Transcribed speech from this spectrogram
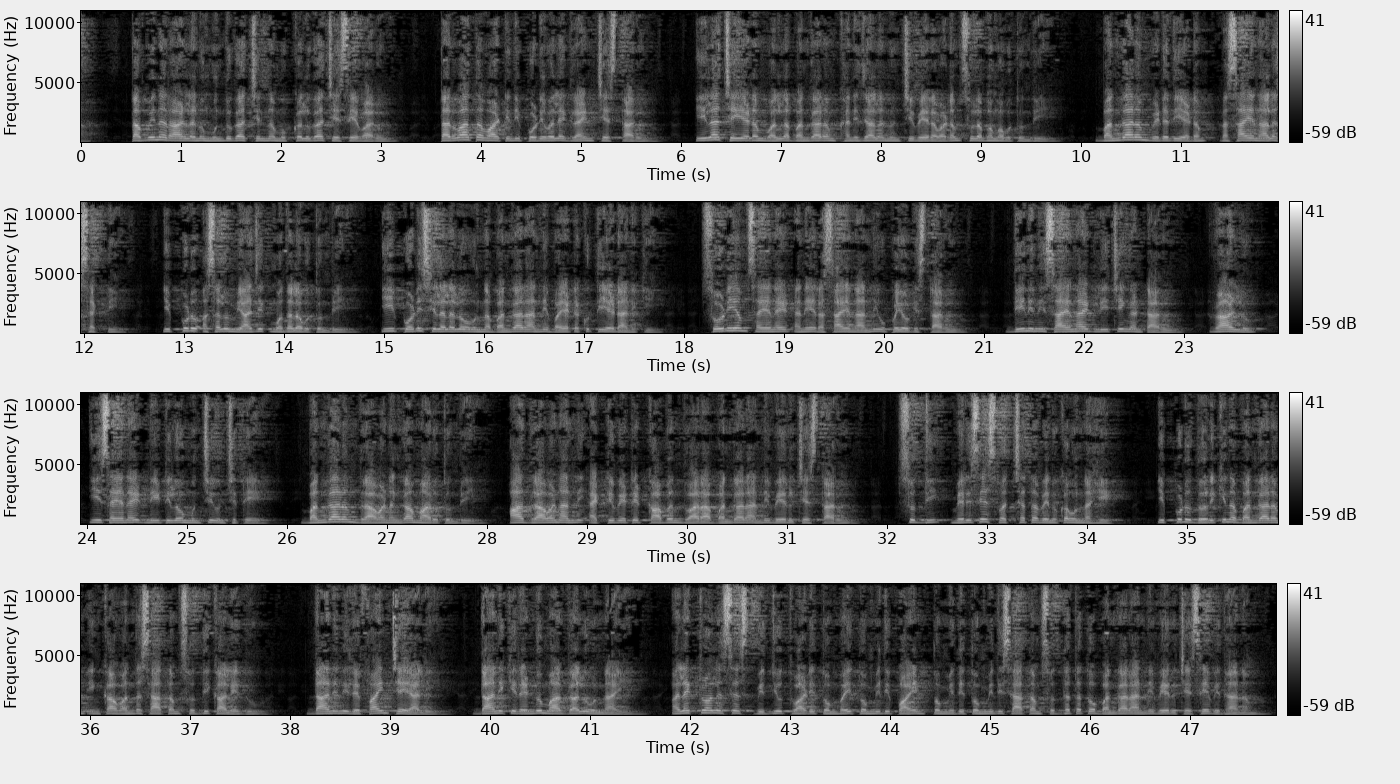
తవ్విన రాళ్ళను ముందుగా చిన్న ముక్కలుగా చేసేవారు. తర్వాత వాటిని పొడివలే గ్రైండ్ చేస్తారు. ఇలా చేయడం వల్ల బంగారం ఖనిజాల నుంచి వేరవడం సులభమవుతుంది. బంగారం విడదీయడం రసాయనాల శక్తి. ఇప్పుడు అసలు మ్యాజిక్ మొదలవుతుంది. ఈ పొడి శిలలలో ఉన్న బంగారాన్ని బయటకు తీయడానికి. సోడియం సయనైడ్ అనే రసాయనాన్ని ఉపయోగిస్తారు. దీనిని సయనైడ్ లీచింగ్ అంటారు. రాళ్ళు ఈ సయనైడ్ నీటిలో ముంచి ఉంచితే బంగారం ద్రావణంగా మారుతుంది. ఆ ద్రావణాన్ని యాక్టివేటెడ్ కార్బన్ ద్వారా బంగారాన్ని వేరు చేస్తారు. శుద్ధి మెరిసే స్వచ్ఛత వెనుక ఉన్న హీట్ ఇప్పుడు దొరికిన బంగారం ఇంకా వంద శాతం శుద్ధి కాలేదు. దానిని రిఫైన్ చేయాలి. దానికి రెండు మార్గాలు ఉన్నాయి. ఎలక్ట్రోలసిస్ విద్యుత్ వాడి తొంభై తొమ్మిది పాయింట్ తొమ్మిది తొమ్మిది శాతం శుద్ధతతో బంగారాన్ని వేరు చేసే విధానం.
